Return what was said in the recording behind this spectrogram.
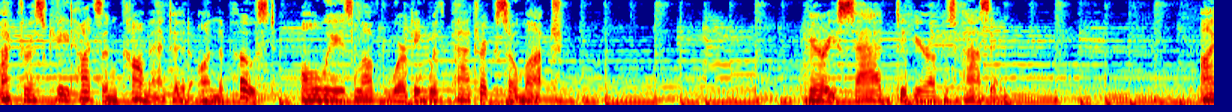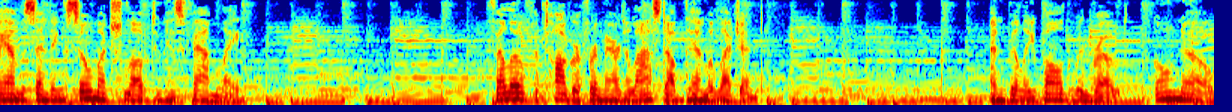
Actress Kate Hudson commented on the post, always loved working with Patrick so much. Very sad to hear of his passing. I am sending so much love to his family. Fellow photographer Mert Alas dubbed him a legend. And Billy Baldwin wrote, Oh no.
